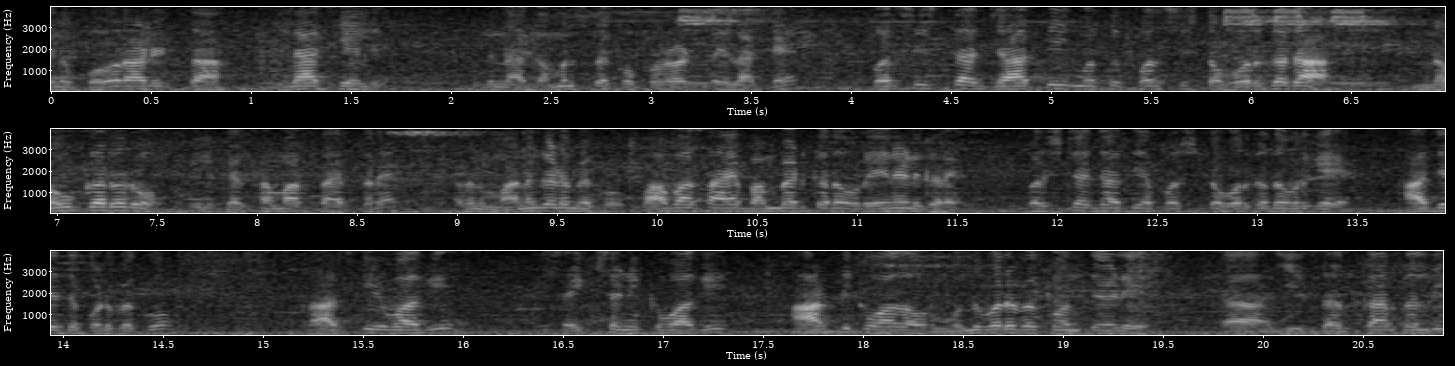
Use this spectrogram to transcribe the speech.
ಏನು ಪೌರಾಡಳಿತ ಇಲಾಖೆಯಲ್ಲಿ ಇದನ್ನು ಗಮನಿಸಬೇಕು, ಪೌರಾಡಳಿತ ಇಲಾಖೆ. ಪರಿಶಿಷ್ಟ ಜಾತಿ ಮತ್ತು ಪರಿಶಿಷ್ಟ ವರ್ಗದ ನೌಕರರು ಇಲ್ಲಿ ಕೆಲಸ ಮಾಡ್ತಾ ಇರ್ತಾರೆ. ಅದನ್ನು ಮನಗಣಬೇಕು ಬಾಬಾ ಸಾಹೇಬ್ ಅಂಬೇಡ್ಕರ್ ಅವರು ಏನು ಹೇಳಿದ್ದಾರೆ? ಪರಿಶಿಷ್ಟ ಜಾತಿಯ ಪರಿಶಿಷ್ಟ ವರ್ಗದವರಿಗೆ ಆದ್ಯತೆ ಕೊಡಬೇಕು. ರಾಜಕೀಯವಾಗಿ, ಶೈಕ್ಷಣಿಕವಾಗಿ, ಆರ್ಥಿಕವಾಗಿ ಅವರು ಮುಂದುವರಬೇಕು ಅಂತೇಳಿ ಈ ಸರ್ಕಾರದಲ್ಲಿ,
